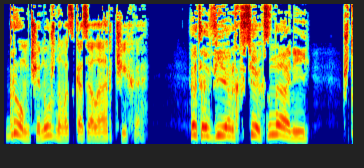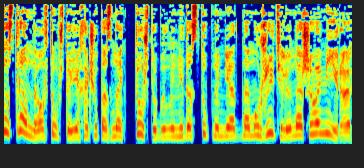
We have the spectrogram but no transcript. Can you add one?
«Громче нужного», — сказала Арчиха. «Это верх всех знаний. Что странного в том, что я хочу познать то, что было недоступно ни одному жителю нашего мира?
